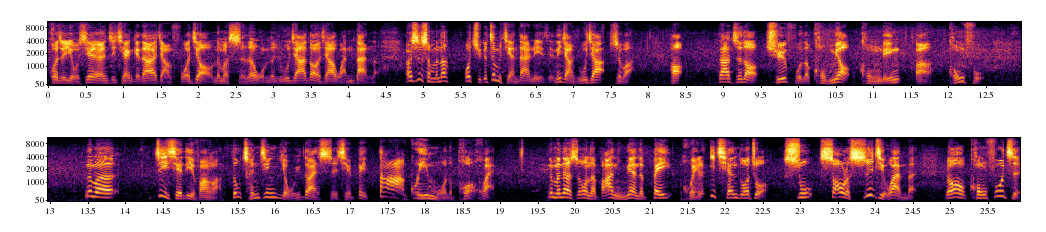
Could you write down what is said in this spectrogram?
或者有些人之前给大家讲佛教，那么使得我们的儒家道家完蛋了，而是什么呢？我举个这么简单的例子，你讲儒家是吧？好。大家知道曲阜的孔庙、孔林啊、孔府，那么这些地方啊，都曾经有一段时期被大规模的破坏。那么那时候呢，把里面的碑毁了一千多座，书烧了十几万本，然后孔夫子、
